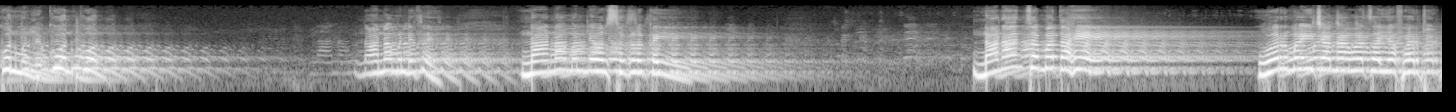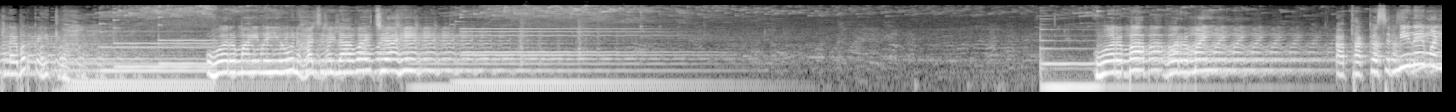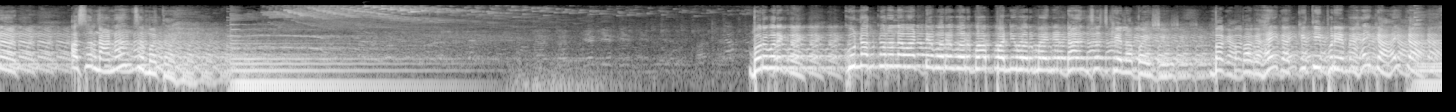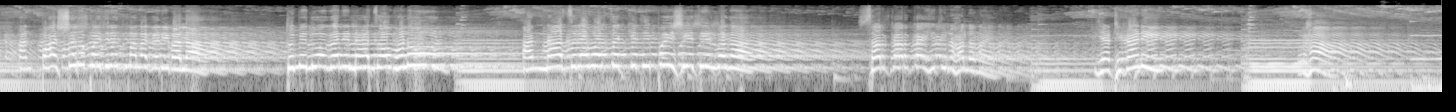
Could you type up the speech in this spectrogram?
कोण म्हणले कोण? कोण? नाना म्हणलेच आहे. नाना म्हणल्यावर सगळं काही. नानांचं मत आहे वरमाईच्या नावाचा एफ आय आर फाटलाय बरं का इथला. वरमाईने येऊन हजेरी लावायची आहे. वरबाप वरमाई. आता कसं मी नाही म्हणत असं नानांचं मत आहे. बरोबर आहे का कुणात कुणाला वाटते बरोबर? बाप्पानी महिने डान्सच केला पाहिजे. बघा बघा आहे का? किती प्रेम आहे का? आहे का? आणि पाचशे रुपये दिलेत मला गरीबाला. तुम्ही दोघांनी नाचाव म्हणून. आणि नाचल्यावर तर किती पैसे येतील बघा. सरकार काय इथून आलं नाही या ठिकाणी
